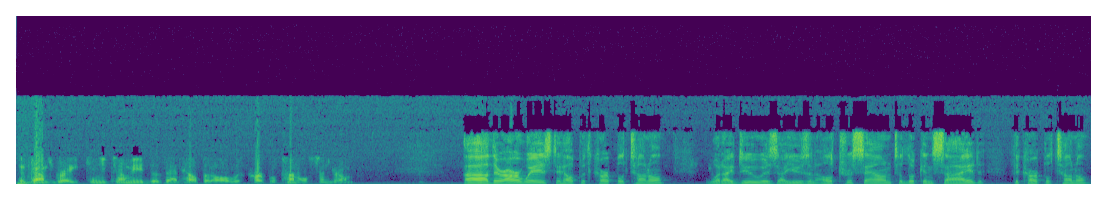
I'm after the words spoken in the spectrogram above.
That sounds great. Can you tell me, does that help at all with carpal tunnel syndrome? Uh, there are ways to help with carpal tunnel. What I do is I use an ultrasound to look inside the carpal tunnel,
